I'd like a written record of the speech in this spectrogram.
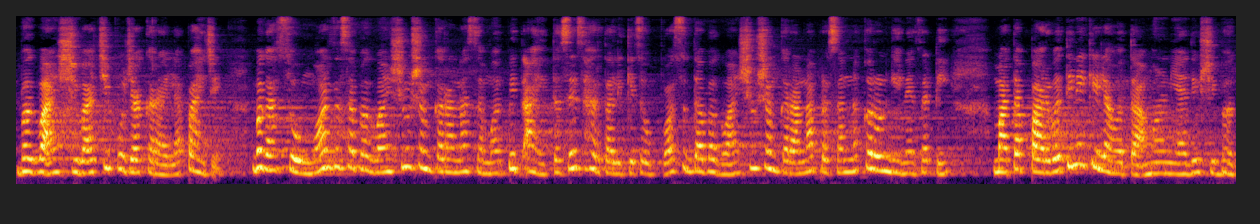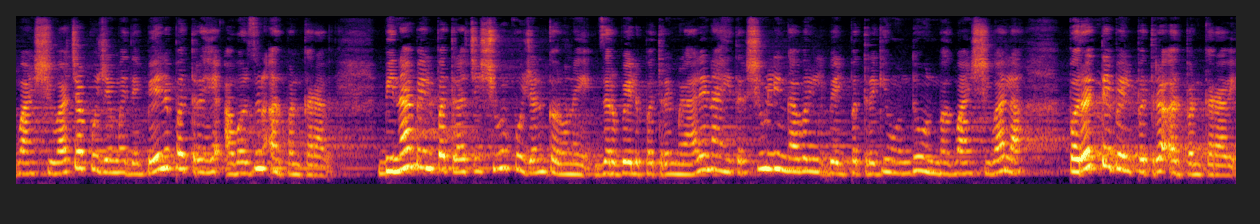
भगवान शिवाची पूजा करायला पाहिजे. बघा सोमवार जसा भगवान शिवशंकरांना समर्पित आहे तसेच हरतालिकेचा उपवास सुद्धा भगवान शिवशंकरांना प्रसन्न करून घेण्यासाठी माता पार्वतीने केला होता. म्हणून या दिवशी भगवान शिवाच्या पूजेमध्ये बेलपत्र हे आवर्जून अर्पण करावे. बिना बेलपत्राचे शिवपूजन करू नये. जर बेलपत्र मिळाले नाही तर शिवलिंगावरील बेलपत्र घेऊन धुवून भगवान शिवाला परत ते बेलपत्र अर्पण करावे.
